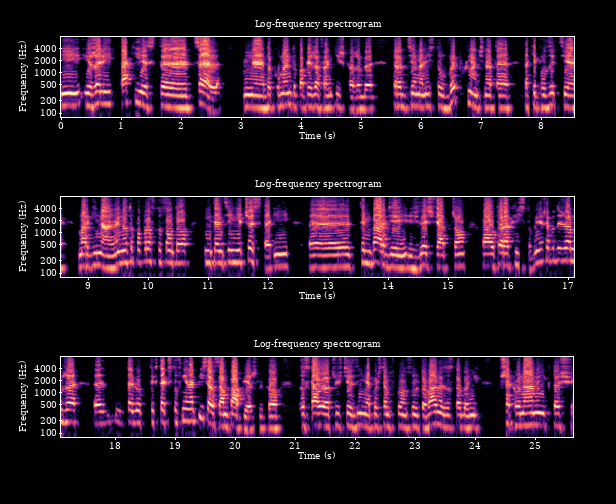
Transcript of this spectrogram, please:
I jeżeli taki jest e, cel dokumentu papieża Franciszka, żeby tradycjonalistów wypchnąć na te takie pozycje marginalne, no to po prostu są to intencje nieczyste i e, tym bardziej źle świadczą o autorach listów. Ponieważ ja podejrzewam, że e, tego, tych tekstów nie napisał sam papież, tylko zostały oczywiście z nim jakoś tam skonsultowane, został do nich przekonany i ktoś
